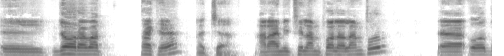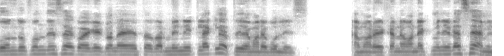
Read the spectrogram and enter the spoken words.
এই জহরাবাদ থাকে। আচ্ছা। আর আমি ছিলাম কোলালামপুর। তা ওর বন্ধু ফোন দিয়েছে কয়েকে কলায় তোর মিনিট লাগলে তুই আমারে বলিস। আমার এখানে অনেক মিনিট আছে আমি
